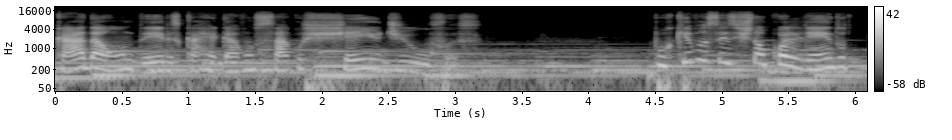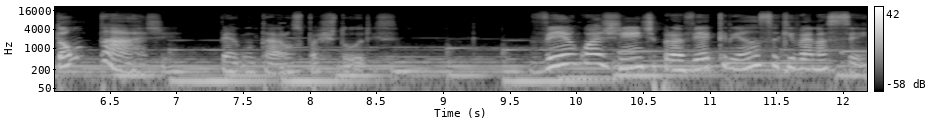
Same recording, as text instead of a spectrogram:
Cada um deles carregava um saco cheio de uvas. Por que vocês estão colhendo tão tarde? perguntaram os pastores. Venham com a gente para ver a criança que vai nascer.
